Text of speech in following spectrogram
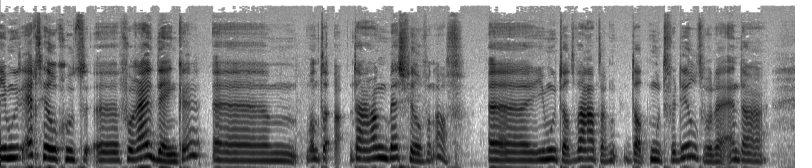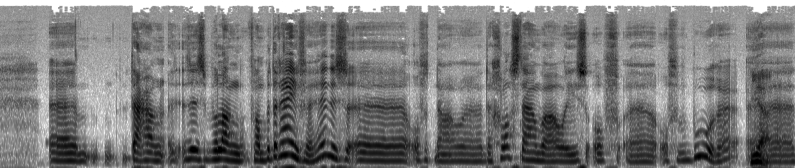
je moet echt heel goed eh vooruitdenken. ehm, want da- daar hangt best veel van af. Eh, je moet dat water, dat moet verdeeld worden. En daar, ehm, daar hang, het is het belang van bedrijven. Hè? Dus of het nou de glastuinbouw is of, of de boeren. Ja.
